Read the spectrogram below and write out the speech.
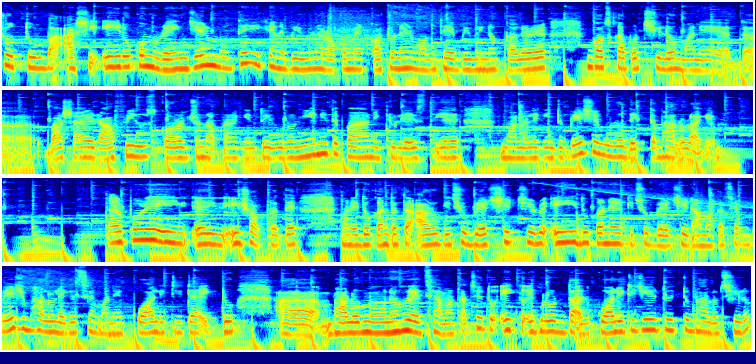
সত্তর বা আশি এই রকম রেঞ্জের মধ্যে এখানে বিভিন্ন রকমের কটনের মধ্যে বিভিন্ন কালারের গজ কাপড় ছিল। মানে বাসায় রাফ ইউজ করার জন্য আপনারা কিন্তু এগুলো নিয়ে নিতে পারেন। একটু লেস দিয়ে বানালে কিন্তু বেশ এগুলো দেখতে ভালো লাগে। তারপরে এই এই এই শপটাতে মানে দোকানটাতে আরও কিছু বেডশিট ছিল। এই দোকানের কিছু বেডশিট আমার কাছে বেশ ভালো লেগেছে মানে কোয়ালিটিটা একটু ভালো মনে হয়েছে আমার কাছে। তো এই, এগুলোর কোয়ালিটি যেহেতু একটু ভালো ছিল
